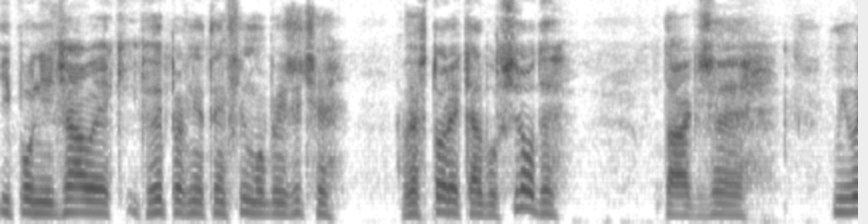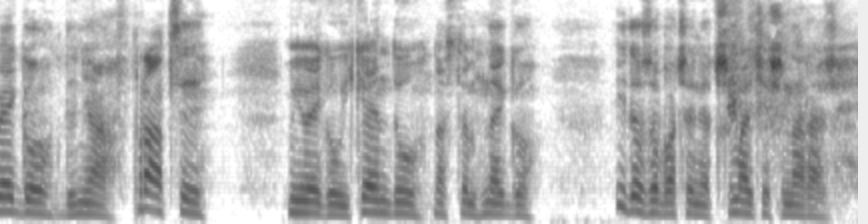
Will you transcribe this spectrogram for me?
i poniedziałek i wy pewnie ten film obejrzycie we wtorek albo w środę. Także miłego dnia w pracy, miłego weekendu następnego i do zobaczenia. Trzymajcie się na razie.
